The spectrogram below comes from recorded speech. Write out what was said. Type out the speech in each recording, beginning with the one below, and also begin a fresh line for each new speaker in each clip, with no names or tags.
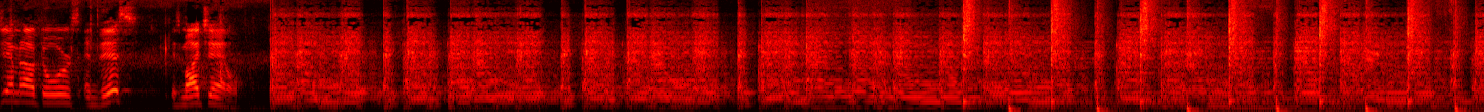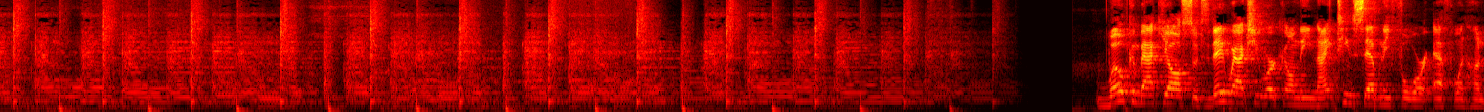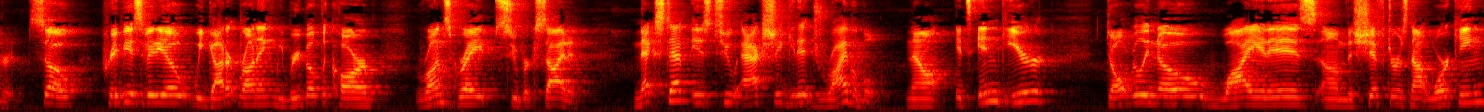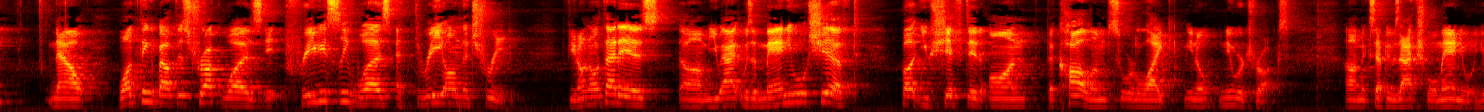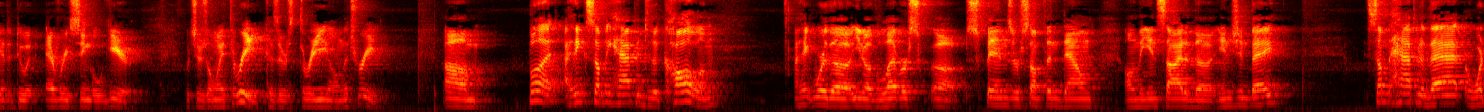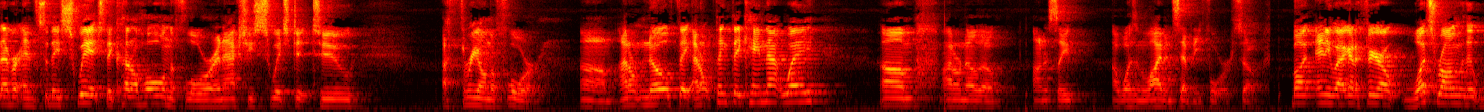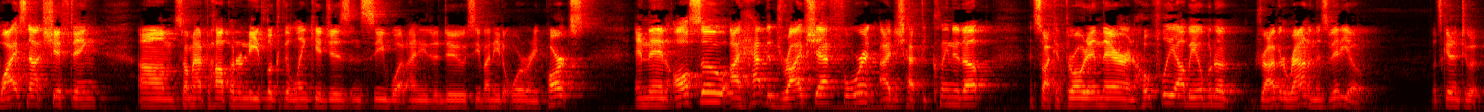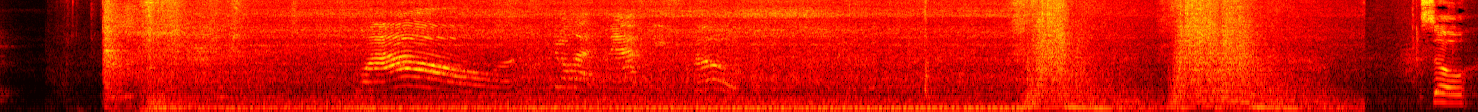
Benjammin Outdoors, and this is my channel.
Welcome back y'all. So today we're actually working on the 1974 F100. So previous video, we got it running, we rebuilt the carb, runs great, super excited. Next step is to actually get it drivable. Now it's in gear, don't really know why it is. Um, the shifter is not working. Now, one thing about this truck was it previously was a three on the tree. If you don't know what that is, um, you act, it was a manual shift but you shifted on the column sort of like, you know, newer trucks. Um, except it was actual manual. You had to do it every single gear, which there's only three because there's three on the tree. Um, but I think something happened to the column. I think where the, you know, the lever uh, spins or something down on the inside of the engine bay. Something happened to that or whatever. And so they switched, they cut a hole in the floor and actually switched it to a three on the floor. Um, I don't know if they, I don't think they came that way. Um, I don't know though. Honestly, I wasn't alive in 74, so. But anyway, I gotta figure out what's wrong with it, why it's not shifting. Um, so I'm gonna have to hop underneath, look at the linkages and see what I need to do, see if I need to order any parts. And then also, I have the drive shaft for it. I just have to clean it up and so I can throw it in there and hopefully I'll be able to drive it around in this video. Let's get into it. So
